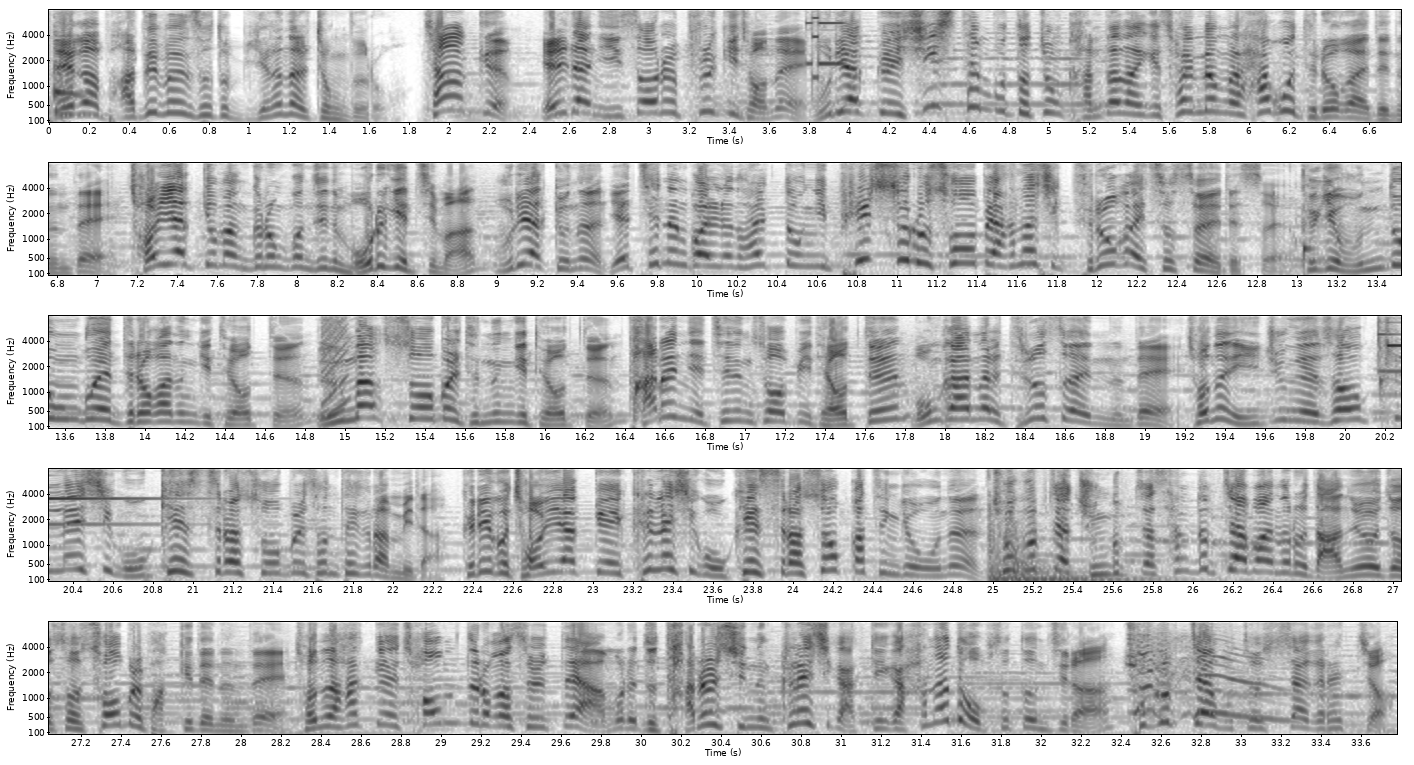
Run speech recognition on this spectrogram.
내가 받으면서도 미안할 정도로. 장학금! 일단 이 썰을 풀기 전에 우리 학교의 시스템부터 좀 간단하게 설명을 하고 들어가야 되는데 저희 학교만 그런 건지는 모르겠지만 우리 학교는 예체능 관련 활동이 필수로 수업에 하나씩 들어가 있었어야 됐어요. 그게 운동부에 들어가는 게 되었든 음악 수업을 듣는 게 되었든 다른 예체능 수업이 되었든 뭔가 하나를 들었어야 했는데 저는 이 중에서 클래식 오케스트라 수업을 선택을 합니다. 그리고 저희 학교의 클래식 오케스트라 수업 같은 경우는 초급자, 중급자, 상급자 반으로 나누어져서 수업을 받게 되는데 저는 학교에 처음 들어갔을 때 아무래도 다룰 수 있는 클래식 악기가 하나도 없었던지라 초급자부터 시작을 했죠.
